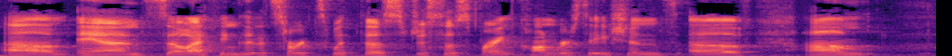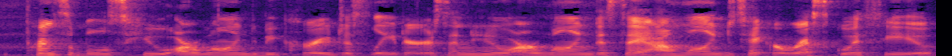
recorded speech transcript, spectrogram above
um, and so I think that it starts with those just those frank conversations of um, principals who are willing to be courageous leaders and who are willing to say, I'm willing to take a risk with you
